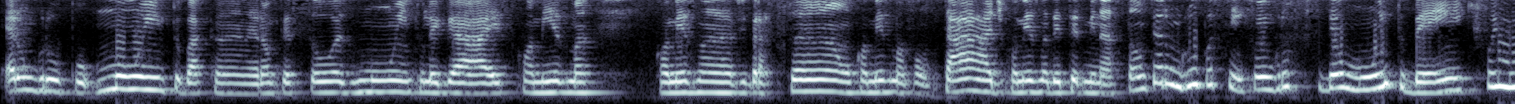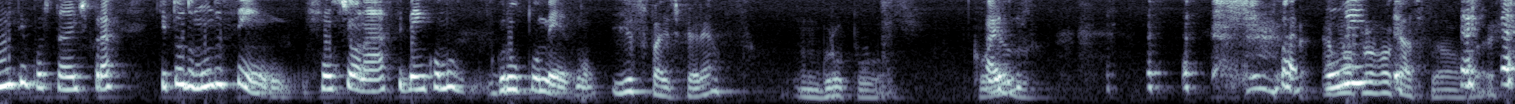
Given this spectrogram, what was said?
era um grupo muito bacana, eram pessoas muito legais, com a mesma com a mesma vibração, com a mesma vontade, com a mesma determinação. Então era um grupo assim, foi um grupo que se deu muito bem e que foi muito importante para que todo mundo assim funcionasse bem como grupo mesmo. E isso faz diferença? Um grupo coeso? Faz é uma provocação.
